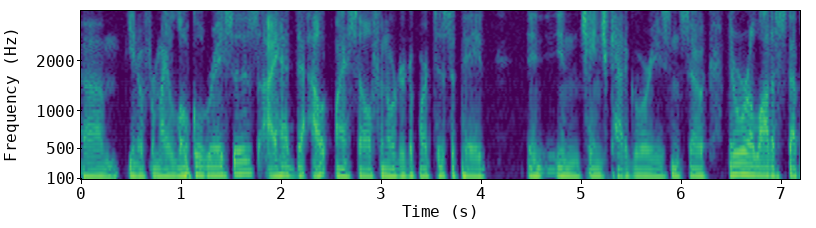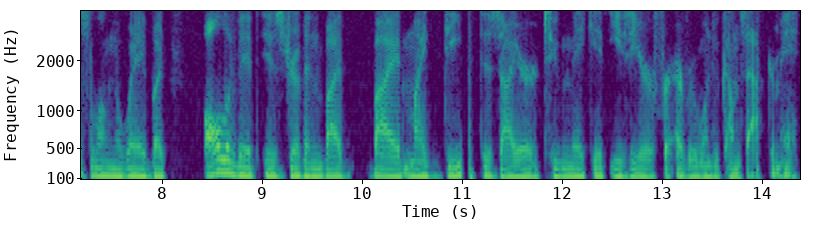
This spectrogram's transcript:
Um, you know for my local races i had to out myself in order to participate in, in change categories. And so there were a lot of steps along the way but all of it is driven by by my deep desire to make it easier for everyone who comes after me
